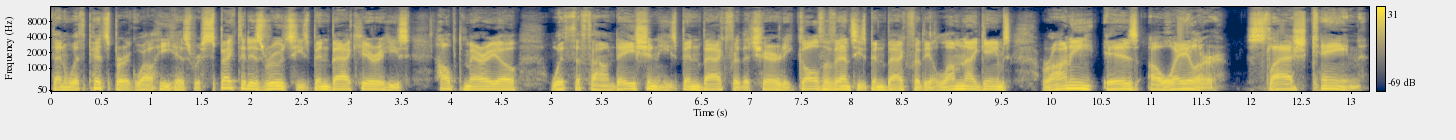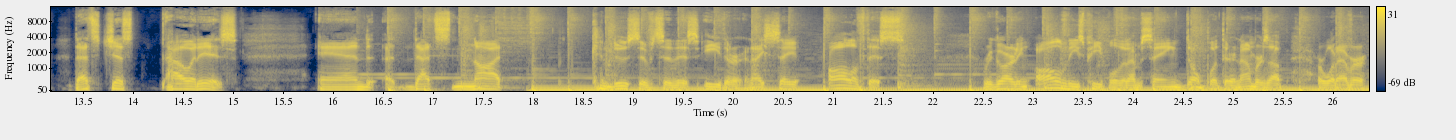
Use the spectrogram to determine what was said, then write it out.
than with Pittsburgh. While he has respected his roots, he's been back here. He's helped Mario with the foundation. He's been back for the charity golf events. He's been back for the alumni games. Ronnie is a whaler slash Cane. That's just how it is. And uh, that's not conducive to this either. And I say all of this regarding all of these people that I'm saying don't put their numbers up or whatever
